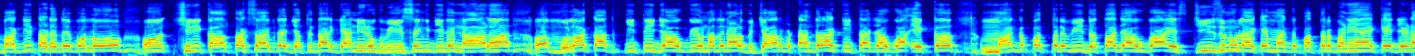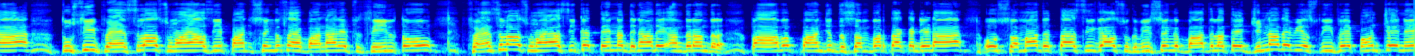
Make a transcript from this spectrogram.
ਬਾਗੀ ਧੜੇ ਦੇ ਵੱਲੋਂ ਸ਼੍ਰੀ ਅਕਾਲ ਤਖਤ ਸਾਹਿਬ ਦੇ ਜਥੇਦਾਰ ਗਿਆਨੀ ਰਘਵੀਰ ਸਿੰਘ ਜੀ ਦੇ ਨਾਲ ਮੁਲਾਕਾਤ ਕੀਤੀ ਜਾਊਗੀ। ਉਹਨਾਂ ਦੇ ਨਾਲ ਵਿਚਾਰ ਵਟਾਂਦਰਾ ਕੀਤਾ ਜਾਊਗਾ। ਇੱਕ ਮੰਗ ਪੱਤਰ ਵੀ ਦਿੱਤਾ ਜਾਊਗਾ। ਇਸ ਚੀਜ਼ ਨੂੰ ਲੈ ਕੇ ਮੰਗ ਪੱਤਰ ਬਣਿਆ ਹੈ ਕਿ ਜਿਹੜਾ ਤੁਸੀਂ ਫੈਸਲਾ ਸੁਣਾਇਆ ਸੀ, ਪੰਜ ਸਿੰਘ ਸਾਹਿਬਾਨਾਂ ਨੇ ਫਸੀਲ ਤੋਂ ਫੈਸਲਾ ਸੁਣਾਇਆ ਸੀ ਕਿ 3 ਦਿਨਾਂ ਦੇ ਅੰਦਰ ਅੰਦਰ, ਭਾਵ 5 ਦਸੰਬਰ ਤੱਕ ਜਿਹੜਾ ਉਹ ਸਮਾਂ ਦਿੱਤਾ ਸੀਗਾ, ਸੁਖਬੀਰ ਸਿੰਘ ਬਾਦਲ ਅਤੇ ਜਿਨ੍ਹਾਂ ਦੇ ਵੀ ਅਸਤੀਫੇ ਪਹੁੰਚੇ ਨੇ,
